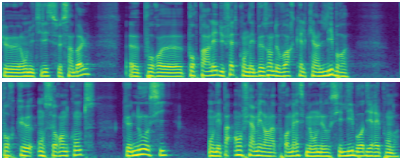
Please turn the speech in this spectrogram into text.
qu'on utilise ce symbole, euh, pour, euh, pour parler du fait qu'on ait besoin de voir quelqu'un libre pour qu'on se rende compte que nous aussi, on n'est pas enfermé dans la promesse, mais on est aussi libre d'y répondre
